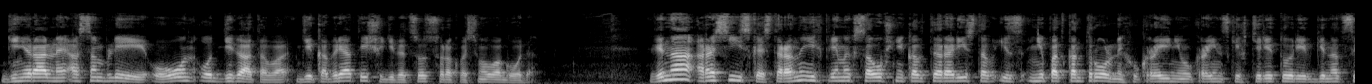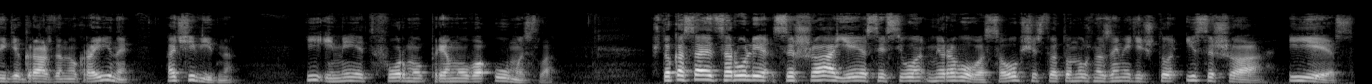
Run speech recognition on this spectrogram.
Генеральной Ассамблеи ООН от 9 декабря 1948 года. Вина российской стороны их прямых сообщников-террористов из неподконтрольных Украине украинских территорий в геноциде граждан Украины очевидна и имеет форму прямого умысла. Что касается роли США, ЕС и всего мирового сообщества, то нужно заметить, что и США, и ЕС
